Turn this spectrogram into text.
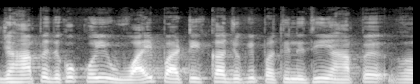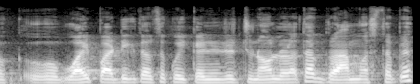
जहाँ पे देखो कोई वाई पार्टी का जो कि प्रतिनिधि यहाँ पे वाई पार्टी की तरफ़ से कोई कैंडिडेट चुनाव लड़ा था ग्राम स्तर पर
